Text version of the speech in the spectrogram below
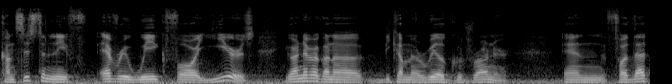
consistently f- every week for years, you are never gonna become a real good runner. And for that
